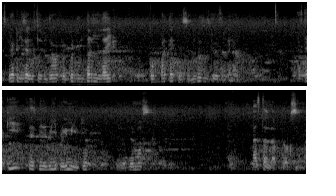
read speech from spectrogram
espero que les haya gustado el video. Recuerden darle like compartan con sus amigos y suscríbanse al canal despide Luigi Programa YouTube. Nos vemos hasta la próxima.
